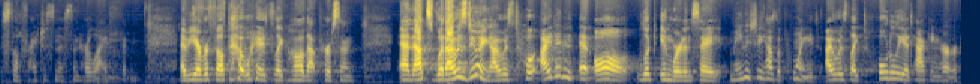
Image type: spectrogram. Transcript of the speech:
self righteousness in her life. And have you ever felt that way? It's like, oh, that person. And that's what I was doing. I was to- I didn't at all look inward and say, maybe she has a point. I was like totally attacking her.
